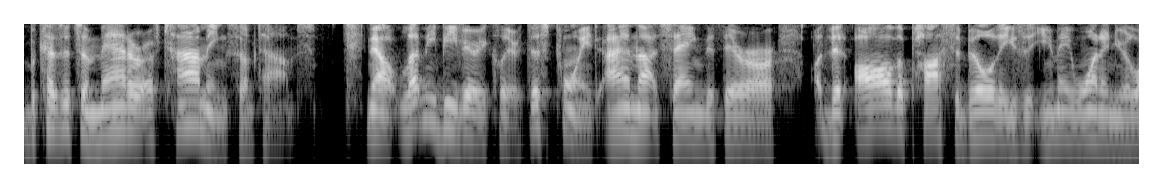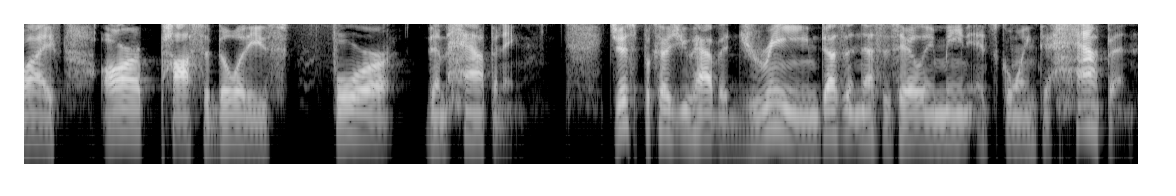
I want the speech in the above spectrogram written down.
because it's a matter of timing sometimes. Now, let me be very clear. At this point, I am not saying that there are that all the possibilities that you may want in your life are possibilities for them happening. Just because you have a dream doesn't necessarily mean it's going to happen.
